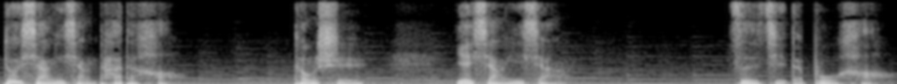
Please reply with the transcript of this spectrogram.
多想一想他的好，同时，也想一想自己的不好。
